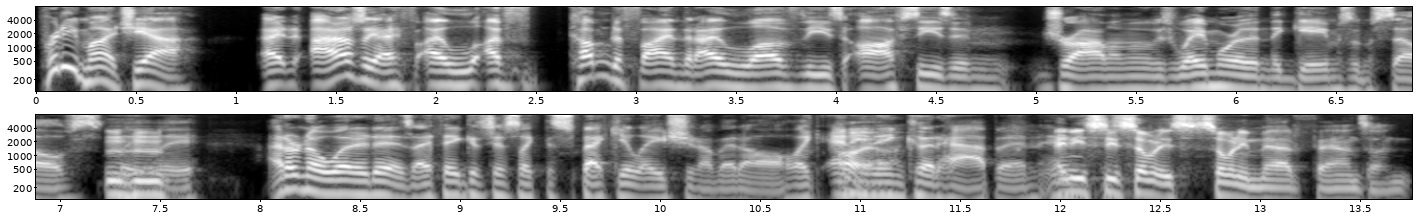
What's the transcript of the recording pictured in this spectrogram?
Pretty much, yeah. I, I honestly, I, I, I've come to find that I love these off-season drama movies way more than the games themselves Mhm. lately. I don't know what it is. I think it's just like the speculation of it all. Like Oh, yeah. anything could happen. And you see so many so many mad fans on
